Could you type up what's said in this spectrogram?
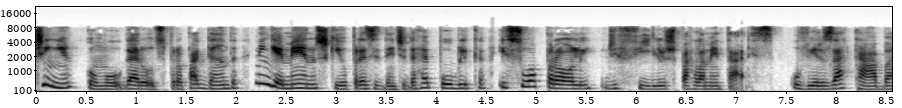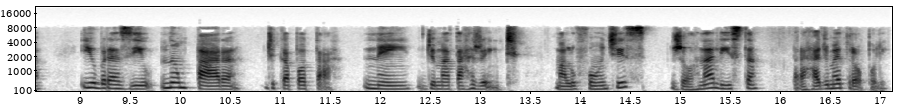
tinha como garotos propaganda ninguém menos que o presidente da República e sua prole de filhos parlamentares. O vírus acaba e o Brasil não para de capotar, nem de matar gente. Malu Fontes, jornalista, para a Rádio Metrópole.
